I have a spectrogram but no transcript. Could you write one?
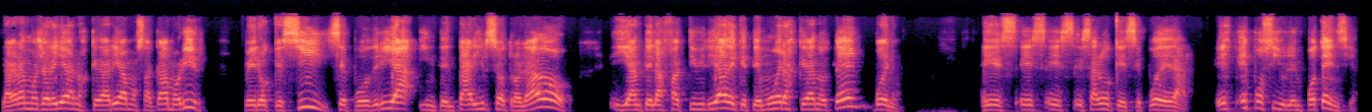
la gran mayoría nos quedaríamos acá a morir, pero que sí se podría intentar irse a otro lado y ante la factibilidad de que te mueras quedándote, bueno, es, es, es, es algo que se puede dar, es, es posible en potencia.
